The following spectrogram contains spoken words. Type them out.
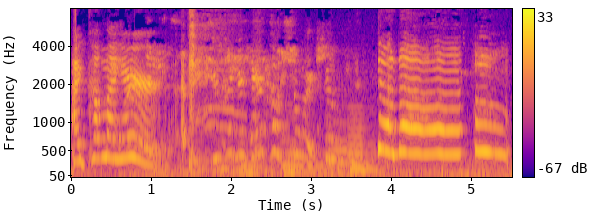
I cut my hair. You cut your hair how short? Show me. Ta-da! Oh!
